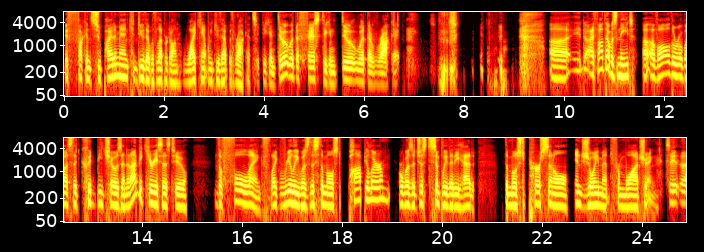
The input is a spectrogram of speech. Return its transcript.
If fucking Spider Man can do that with Leopardon, why can't we do that with rockets?" if you can do it with a fist, you can do it with a rocket. Uh, it, I thought that was neat. Uh, of all the robots that could be chosen, and I'd be curious as to the full length. Like, really, was this the most popular, or was it just simply that he had the most personal enjoyment from watching? See, uh,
